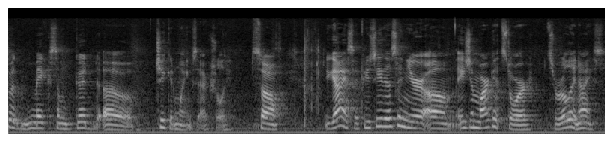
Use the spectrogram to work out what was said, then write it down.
would make some good uh, chicken wings actually. So, you guys, if you see this in your um, Asian market store, it's really nice.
